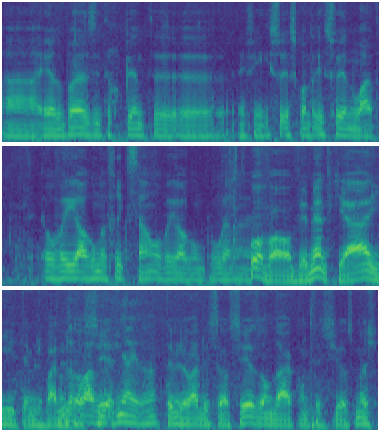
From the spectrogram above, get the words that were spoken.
à Airbus e de repente, uh, enfim, isso, esse, isso foi anulado. Houve aí alguma fricção, houve aí algum problema? Houve, obviamente que há e temos vários dossiês, dinheiro, não? É? temos vários dossiês onde há contencioso, mas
